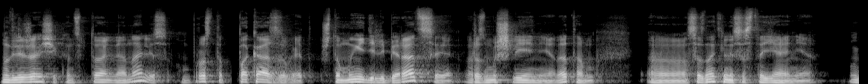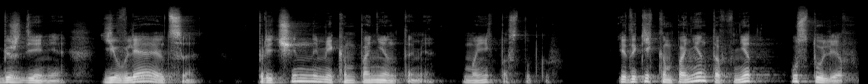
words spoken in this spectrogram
надлежащий концептуальный анализ, он просто показывает, что мы делиберации, размышления, да, там, Э, сознательные состояния, убеждения являются причинными компонентами моих поступков. И таких компонентов нет у стульев.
